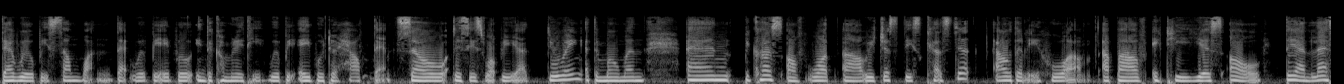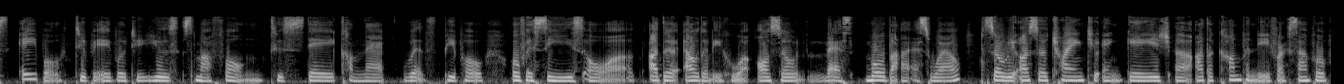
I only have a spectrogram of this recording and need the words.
there will be someone that will be able in the community will be able to help them. So this is what we are doing at the moment, and because of what uh, we just discussed, elderly who are above 80 years old, they are less able to be able to use smartphone to stay connect with people overseas or other elderly who are also less mobile as well. So we're also trying to engage uh, other company. For example,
